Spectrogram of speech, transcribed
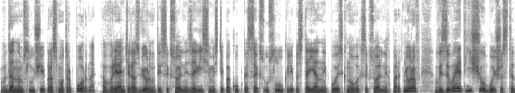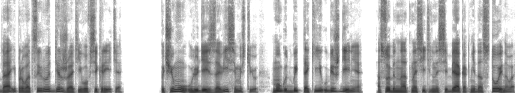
в данном случае просмотр порно, а в варианте развернутой сексуальной зависимости покупка секс-услуг или постоянный поиск новых сексуальных партнеров, вызывает еще больше стыда и провоцирует держать его в секрете. Почему у людей с зависимостью могут быть такие убеждения, особенно относительно себя как недостойного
